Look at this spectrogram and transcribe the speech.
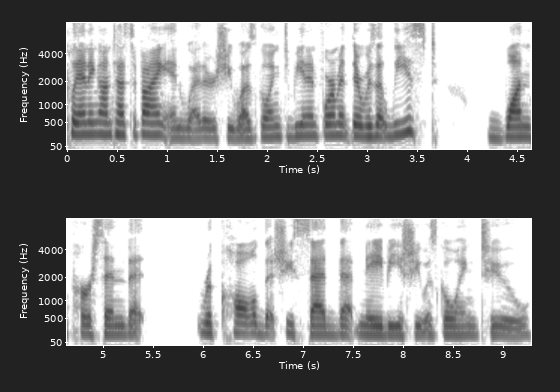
planning on testifying and whether she was going to be an informant. There was at least one person that recalled that she said that maybe she was going to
